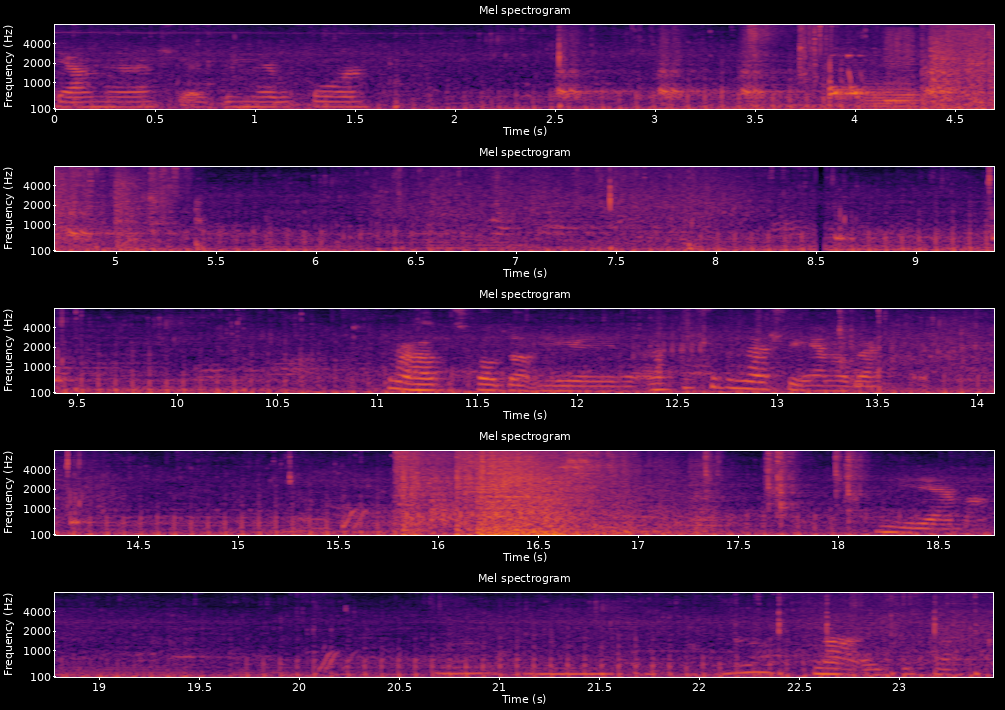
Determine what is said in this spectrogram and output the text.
Down there, actually, I've been there before. Our health is full, don't need any of that. I think there's actually ammo back there. Need ammo. No, it's not, it's just not.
